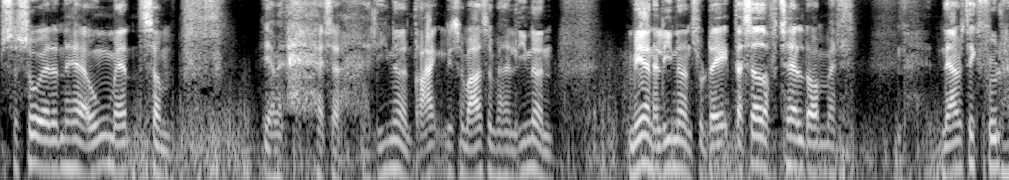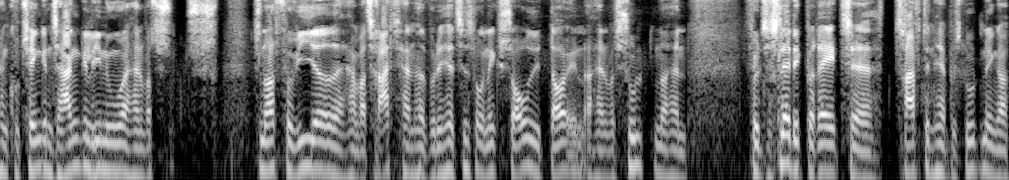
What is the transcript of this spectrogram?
så, så jeg den her unge mand, som Jamen, altså, han ligner en dreng lige så meget, som han ligner en... Mere end han ligner en soldat, der sad og fortalte om, at nærmest ikke følte, at han kunne tænke en tanke lige nu, at han var snot forvirret, at han var træt, han havde på det her tidspunkt ikke sovet i døgn, og han var sulten, og han følte sig slet ikke beredt til at træffe den her beslutning. Og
